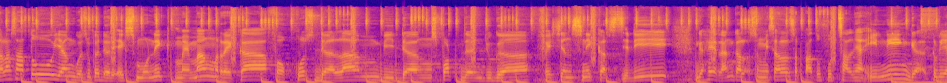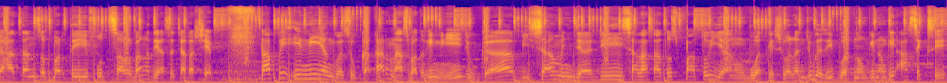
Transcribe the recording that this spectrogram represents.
Salah satu yang gue suka dari X Munich memang mereka fokus dalam bidang sport dan juga fashion sneakers. Jadi nggak heran kalau semisal sepatu futsalnya ini nggak kelihatan seperti futsal banget ya secara shape. Tapi ini yang gue suka karena sepatu ini juga bisa menjadi salah satu sepatu yang buat casualan juga sih, buat nongki-nongki asik sih.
